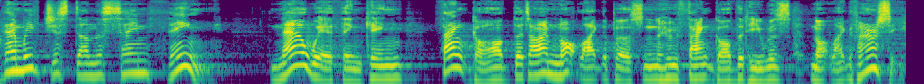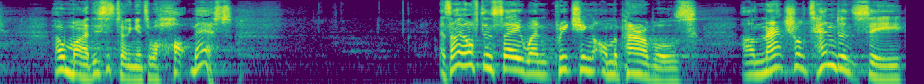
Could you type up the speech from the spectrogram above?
then we've just done the same thing. Now we're thinking, thank God that I'm not like the person who thanked God that he was not like the Pharisee. Oh my, this is turning into a hot mess. As I often say when preaching on the parables, our natural tendency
